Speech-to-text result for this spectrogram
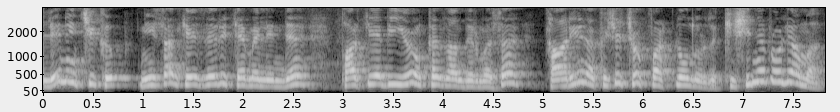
Lenin çıkıp Nisan tezleri temelinde partiye bir yön kazandırmasa tarihin akışı çok farklı olurdu. Kişinin rolü ama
